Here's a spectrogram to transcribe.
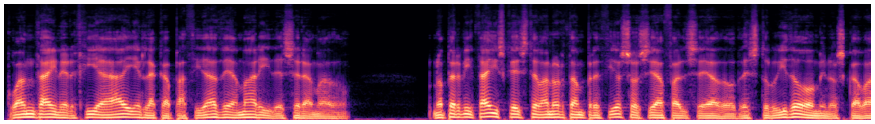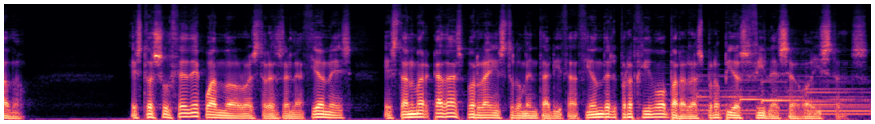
Cuánta energía hay en la capacidad de amar y de ser amado. No permitáis que este valor tan precioso sea falseado, destruido o menoscabado. Esto sucede cuando nuestras relaciones están marcadas por la instrumentalización del prójimo para los propios fines egoístas.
